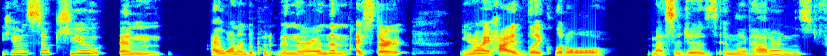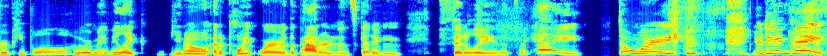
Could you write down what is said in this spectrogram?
he was so cute and I wanted to put him in there and then I start you know I hide like little messages in my patterns for people who are maybe like you know at a point where the pattern is getting fiddly that's like hey don't worry. You're doing great.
